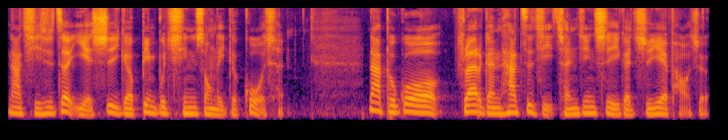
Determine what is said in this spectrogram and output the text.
那其实这也是一个并不轻松的一个过程。那不过 Flanagan 他自己曾经是一个职业跑者，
